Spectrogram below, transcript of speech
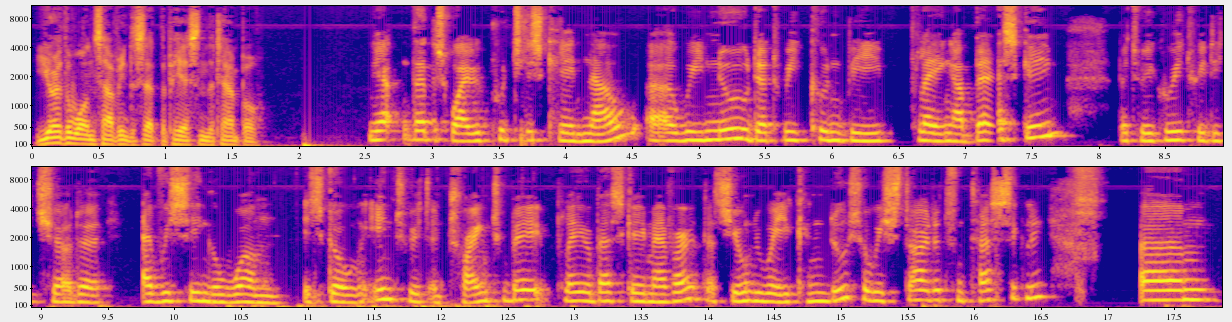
you're the ones having to set the pace and the tempo. Yeah, that is why we put this game now. Uh, we knew that we couldn't be playing our best game but we agreed with each other every single one is going into it and trying to be, play your best game ever. That's the only way you can do. So we started fantastically. Um,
